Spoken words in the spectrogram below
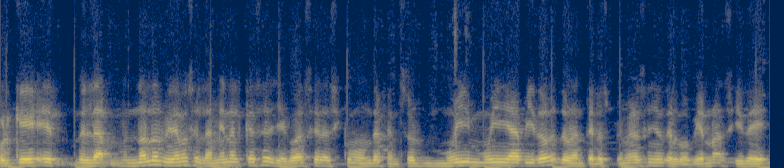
porque no lo olvidemos, el Damián Alcázar llegó a ser así como un defensor muy, muy ávido durante los primeros años del gobierno, así de,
